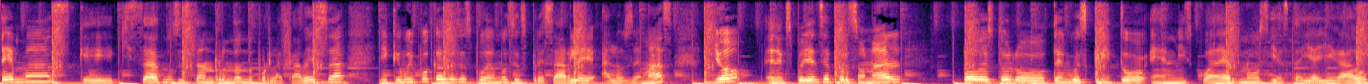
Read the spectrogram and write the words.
temas que quizás nos están rondando por la cabeza y que muy pocas veces podemos expresarle a los demás. Yo, en experiencia personal, todo esto lo tengo escrito en mis cuadernos y hasta ahí ha llegado,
